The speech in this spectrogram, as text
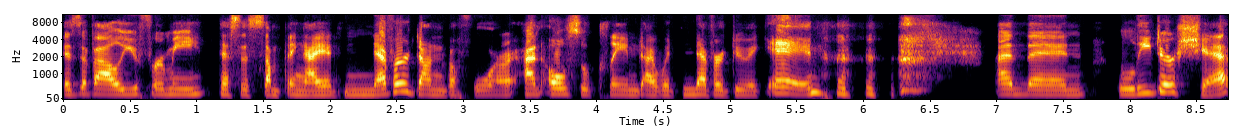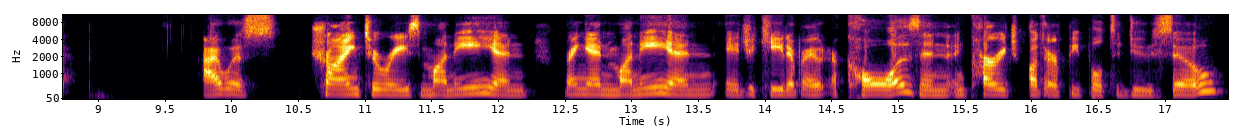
is a value for me. This is something I had never done before and also claimed I would never do again. and then leadership, I was trying to raise money and bring in money and educate about a cause and encourage other people to do so.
